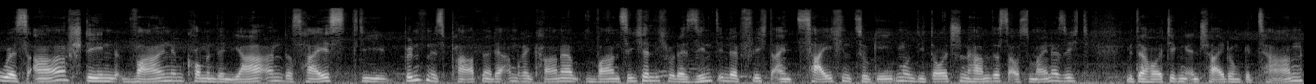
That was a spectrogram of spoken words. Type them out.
USA stehen Wahlen im kommenden Jahr an. Das heißt, die Bündnispartner der Amerikaner waren sicherlich oder sind in der Pflicht, ein Zeichen zu geben. Und die Deutschen haben das aus meiner Sicht mit der heutigen Entscheidung getan.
